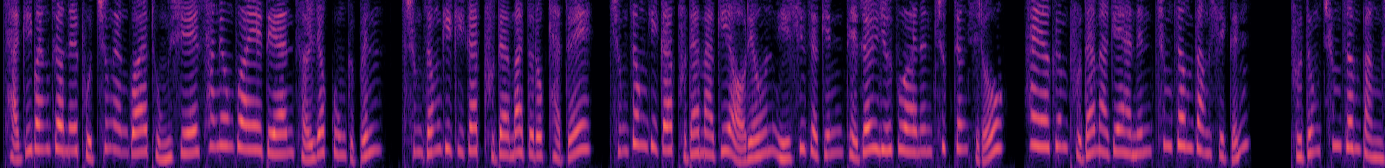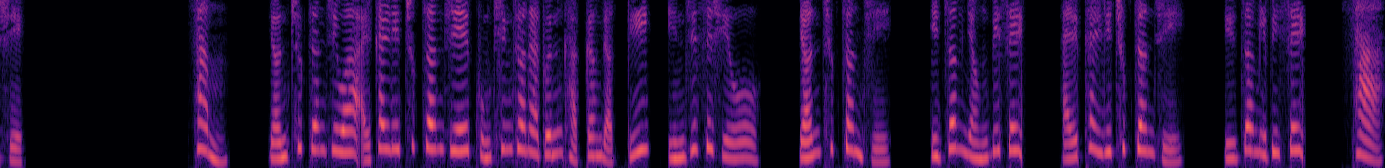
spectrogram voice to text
자기 방전을 보충함과 동시에 상용부하에 대한 전력 공급은 충전기기가 부담하도록 하되 충전기가 부담하기 어려운 일시적인 대전류 부하는 축전지로 하여금 부담하게 하는 충전 방식은 부동 충전 방식. 3. 연축전지와 알칼리 축전지의 공칭 전압은 각각 몇 비 인지 쓰시오. 연축전지 2.0비셀, 알칼리 축전지 1.2비셀. 4.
